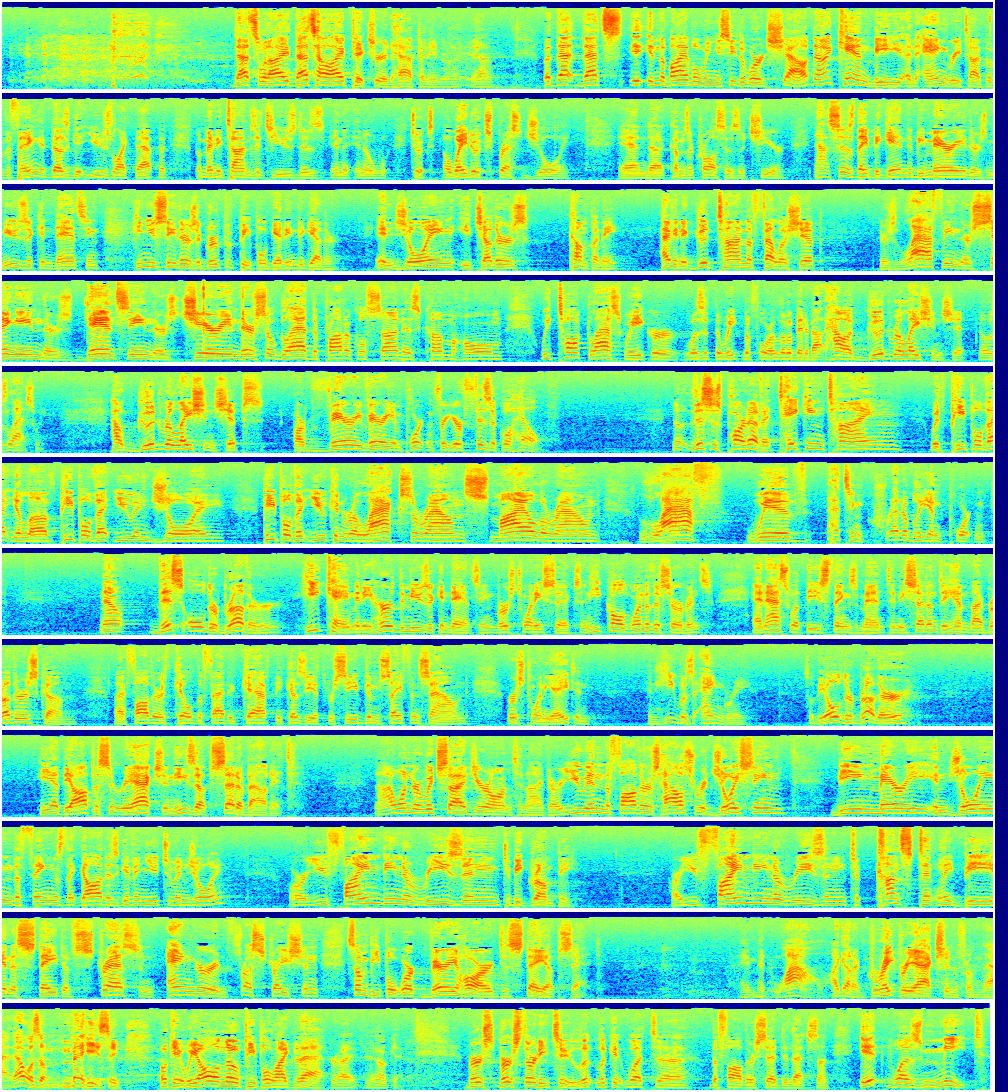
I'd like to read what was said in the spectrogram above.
that's what I. That's how I picture it happening. Right? Yeah. But that, that's in the Bible when you see the word shout. Now, it can be an angry type of a thing. It does get used like that, but, but many times it's used as in a, in a, to, a way to express joy and uh, comes across as a cheer. Now, it says they began to be merry. There's music and dancing. Can you see there's a group of people getting together, enjoying each other's company, having a good time of fellowship. There's laughing, there's singing, there's dancing, there's cheering. They're so glad the prodigal son has come home. We talked last week, or was it the week before, a little bit about how a good relationship, that was last week, how good relationships are very, very important for your physical health. Now, this is part of it. Taking time with people that you love, people that you enjoy, people that you can relax around, smile around, laugh with. That's incredibly important. Now, this older brother, he came and he heard the music and dancing, verse 26, and he called one of the servants and asked what these things meant. And he said unto him, Thy brother is come. Thy father hath killed the fatted calf because he hath received him safe and sound. Verse 28, and, and he was angry. So the older brother he had the opposite reaction. He's upset about it. Now, I wonder which side you're on tonight. Are you in the Father's house rejoicing, being merry, enjoying the things that God has given you to enjoy? Or are you finding a reason to be grumpy? Are you finding a reason to constantly be in a state of stress and anger and frustration? Some people work very hard to stay upset. Amen. Wow, I got a great reaction from that. That was amazing. Okay, we all know people like that, right? Okay. Verse, verse 32, look, look at what uh, the father said to that son. It was meet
